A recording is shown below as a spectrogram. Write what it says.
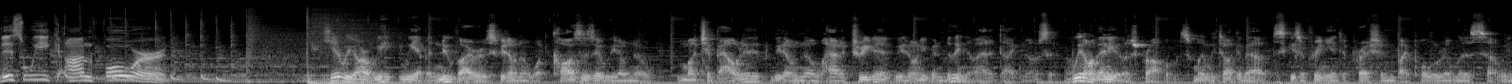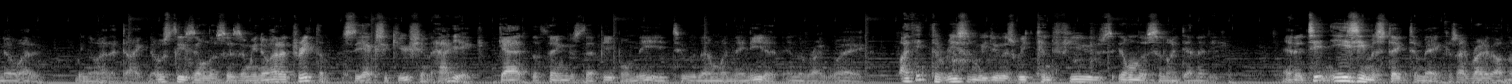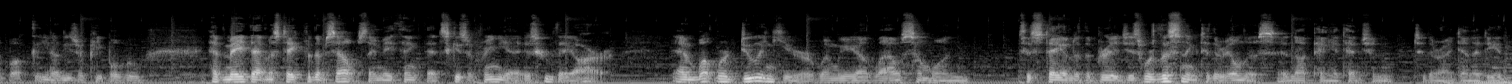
this week on Forward. Here we are. We, we have a new virus. We don't know what causes it. We don't know much about it. We don't know how to treat it. We don't even really know how to diagnose it. We don't have any of those problems. When we talk about schizophrenia, depression, bipolar illness, uh, we know how to we know how to diagnose these illnesses and we know how to treat them. It's the execution. How do you get the things that people need to them when they need it in the right way? I think the reason we do is we confuse illness and identity. And it's an easy mistake to make, as I write about in the book. You know, these are people who have made that mistake for themselves. They may think that schizophrenia is who they are. And what we're doing here when we allow someone to stay under the bridge is we're listening to their illness and not paying attention to their identity.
